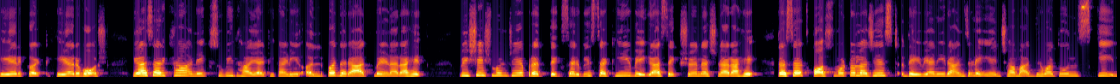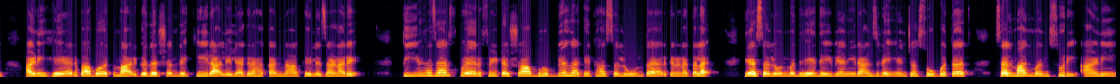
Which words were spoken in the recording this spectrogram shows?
hair cut hair wash यासारख्या अनेक सुविधा या ठिकाणी अल्प दरात मिळणार आहेत. विशेष म्हणजे प्रत्येक सर्व्हिससाठी वेगळा सेक्शन असणार आहे. तसंच कॉस्मेटॉलॉजिस्ट देवयानी रांजणे यांच्या माध्यमातून स्किन आणि हेअर बाबत मार्गदर्शन देखील आलेल्या ग्राहकांना केले जाणार आहे. तीन हजार स्क्वेअर फीट अशा भव्य जागेत हा सलून तयार करण्यात आलाय. या सलूनमध्ये देवयानी रांजणे यांच्या सोबतच सलमान मनसुरी आणि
